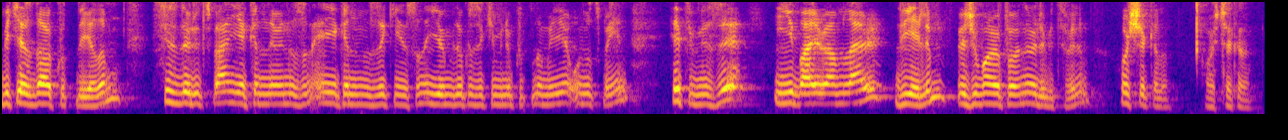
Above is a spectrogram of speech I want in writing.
bir kez daha kutlayalım. Siz de lütfen yakınlarınızın en yakınınızdaki insanın 29 Ekim'ini kutlamayı unutmayın. Hepimize iyi bayramlar diyelim ve Cuma raporunu öyle bitirelim. Hoşçakalın. Hoşçakalın.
